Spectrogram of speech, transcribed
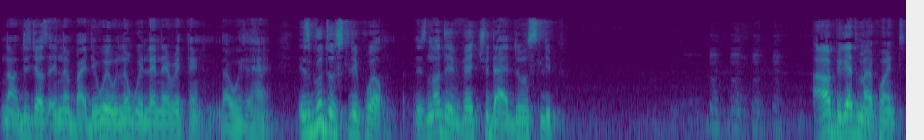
Now, this just, you know, by the way, we know we learn everything that we have. It's good to sleep well. It's not a virtue that I don't sleep. I hope you get my point.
